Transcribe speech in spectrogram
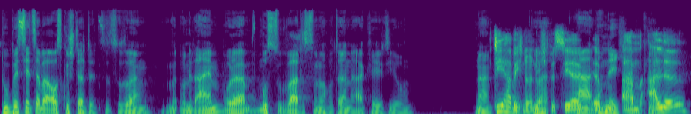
Du bist jetzt aber ausgestattet sozusagen mit einem oder musst du, wartest du noch auf deine Akkreditierung? Nein. Die habe ich noch du nicht. Bisher ah, noch ähm, nicht. haben okay. alle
